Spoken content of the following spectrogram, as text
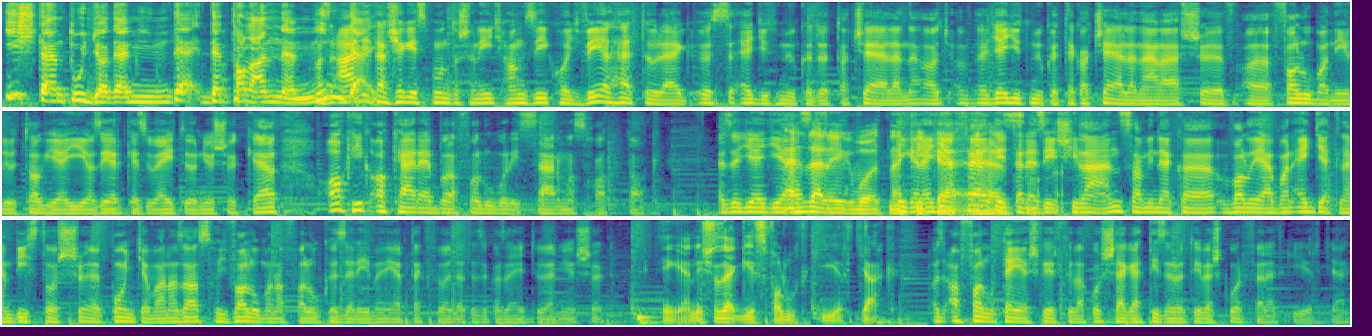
Isten tudja, de minden, de talán nem minden. Az állítás egész pontosan így hangzik, hogy vélhetőleg össze együttműködött a cseh ellen, hogy együttműködtek a cseh ellenállás faluban élő tagjai az érkező ejtörnyösökkel, akik akár ebből a faluból is származhattak. Ez egy, egy ilyen, Ez elég volt nekik. Igen, egy ilyen feltételezési ehhez. lánc, aminek valójában egyetlen biztos pontja van az az, hogy valóban a falu közelében értek földet ezek az ejtőernyősök. Igen, és az egész falut kiírtják. Az, a falu teljes férfi lakosságát 15 éves kor felett kiírtják.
